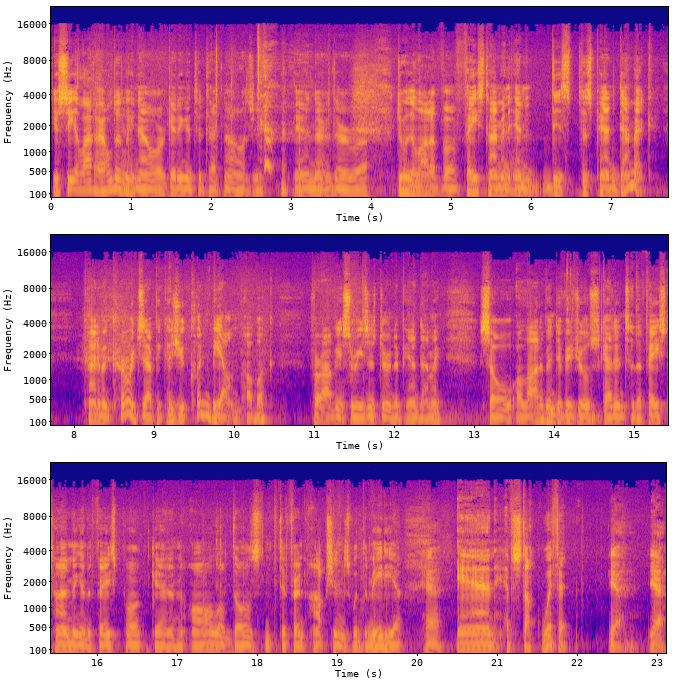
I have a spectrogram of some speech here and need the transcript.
You see, a lot of elderly now are getting into technology, and they're, they're uh, doing a lot of uh, FaceTime. And, and this this pandemic kind of encouraged that because you couldn't be out in public for obvious reasons during the pandemic. So a lot of individuals got into the FaceTiming and the Facebook and all of those different options with the media, Yeah. and have stuck with it. Yeah, yeah,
